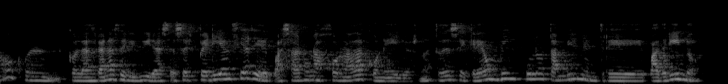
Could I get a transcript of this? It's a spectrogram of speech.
con, las ganas de vivir esas experiencias y de pasar una jornada con ellos. ¿no? Entonces se crea un vínculo también entre padrino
